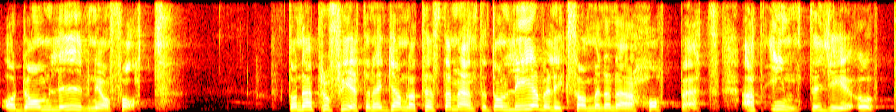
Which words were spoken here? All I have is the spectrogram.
av de liv ni har fått. De där profeterna i gamla testamentet, de lever liksom med det där hoppet att inte ge upp.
